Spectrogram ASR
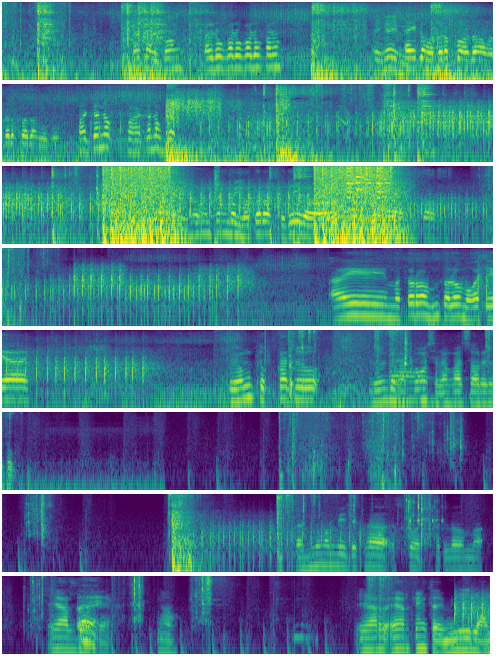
nó cài con cài đâu cài đâu cài đâu cài đâu Hey, hey, hey, kamu terpotong, kamu terpotong gitu. Pakai nok, pakai nok, bro. Knock, pag ka knock bot. Ang Ka tang motor dilo. Ay, motor mo tolo mo kati ay. Yung tuk ka so, doon tuk ako sa lang ka sorry tuk. Tanu mami dekha squad karlo ma. AR do ke. No. AR AR keng tay mini la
